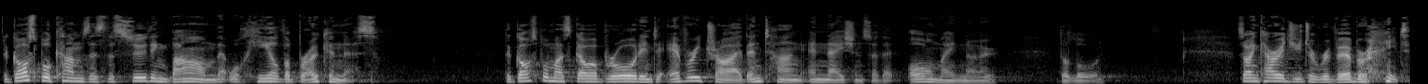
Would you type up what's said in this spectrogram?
The gospel comes as the soothing balm that will heal the brokenness. The gospel must go abroad into every tribe and tongue and nation so that all may know the Lord. So I encourage you to reverberate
